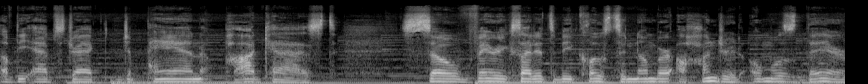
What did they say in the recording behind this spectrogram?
of the Abstract Japan podcast. So, very excited to be close to number 100, almost there.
